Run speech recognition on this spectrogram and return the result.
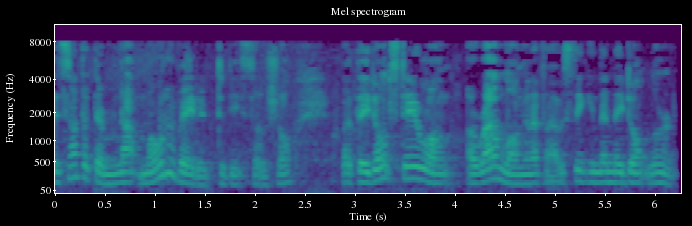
it's not that they're not motivated to be social but they don't stay around, around long enough. I was thinking then they don't learn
